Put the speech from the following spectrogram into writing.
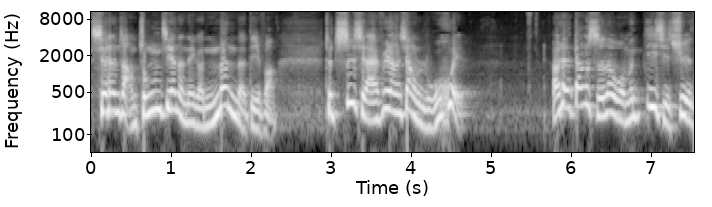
仙人掌中间的那个嫩的地方，就吃起来非常像芦荟。而且当时呢，我们一起去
